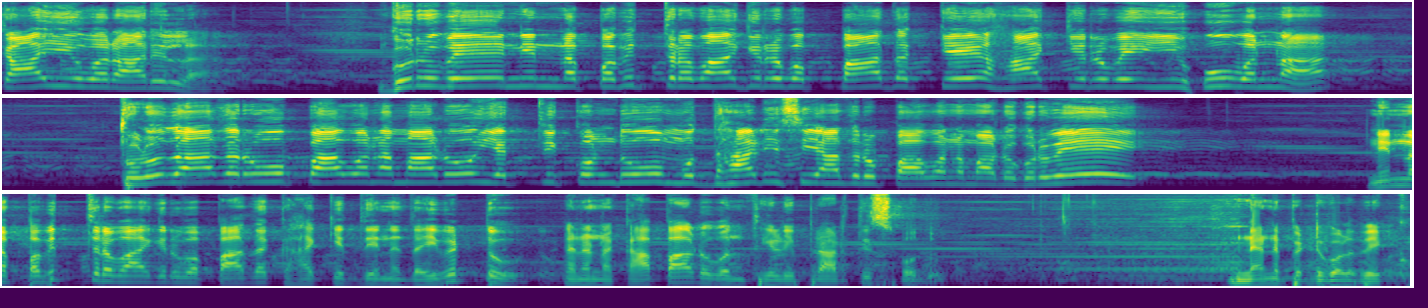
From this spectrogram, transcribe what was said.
ಕಾಯುವರಾರಿಲ್ಲ. ಗುರುವೇ ನಿನ್ನ ಪವಿತ್ರವಾಗಿರುವ ಪಾದಕ್ಕೆ ಹಾಕಿರುವ ಈ ಹೂವನ್ನ ತುಳುದಾದರೂ ಪಾವನ ಮಾಡು, ಎತ್ತಿಕೊಂಡು ಮುದ್ದಾಡಿಸಿ ಆದರೂ ಪಾವನ ಮಾಡು, ಗುರುವೇ. ನಿನ್ನ ಪವಿತ್ರವಾಗಿರುವ ಪಾದಕ್ಕೆ ಹಾಕಿದ್ದೇನೆ, ದಯವಿಟ್ಟು ನನ್ನನ್ನು ಕಾಪಾಡುವಂತ ಹೇಳಿ ಪ್ರಾರ್ಥಿಸ್ಬೋದು ನೆನಪಿಟ್ಟುಕೊಳ್ಬೇಕು.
